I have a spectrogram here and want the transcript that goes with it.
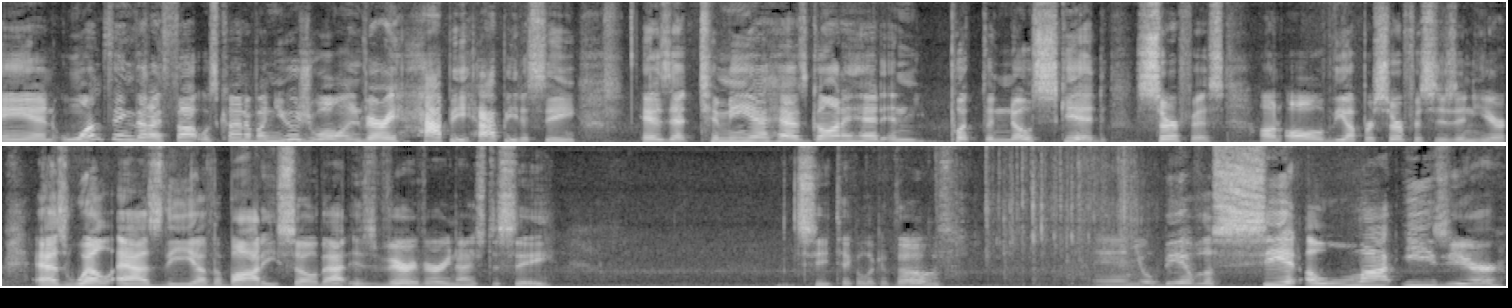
And one thing that I thought was kind of unusual and very happy, happy to see is that Tamiya has gone ahead and put the no skid surface on all of the upper surfaces in here as well as the uh, the body. So that is very very nice to see. Let's see take a look at those. And you'll be able to see it a lot easier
